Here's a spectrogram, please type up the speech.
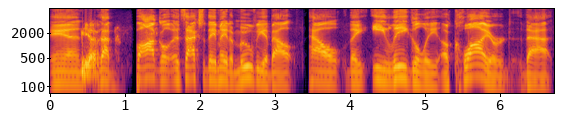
And that boggle, it's actually, they made a movie about how they illegally acquired that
